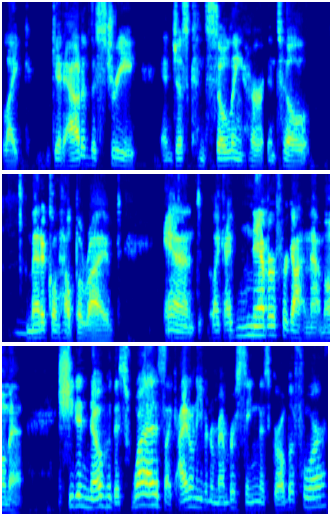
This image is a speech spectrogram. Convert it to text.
like get out of the street and just consoling her until mm-hmm. medical help arrived. And like I've never forgotten that moment. She didn't know who this was. Like I don't even remember seeing this girl before,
